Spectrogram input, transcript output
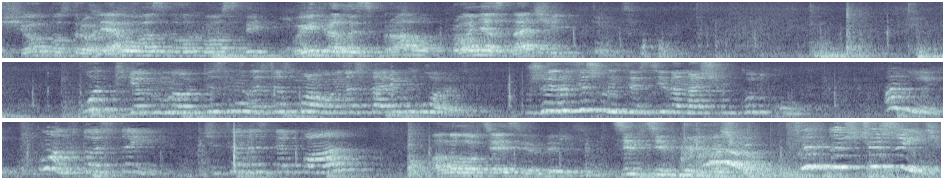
що, поздравляємо вас, голохвости. Виграли справу. Проня, значить, тут. От як ми опізнилися з мамою на старім городі. Вже розійшлися всі на нашому кутку. А ні, вон хтось стоїть. Чи це не Степан? А на ловця і звір біжить. Ціп-ціп, куліпочка. Це хтось чужий.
